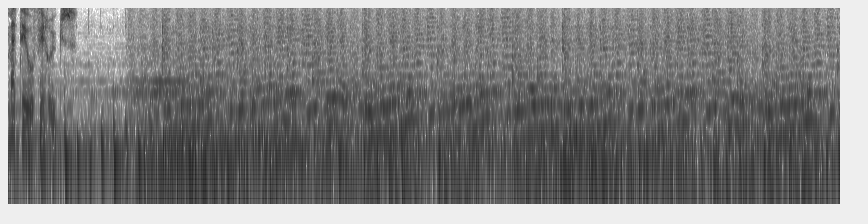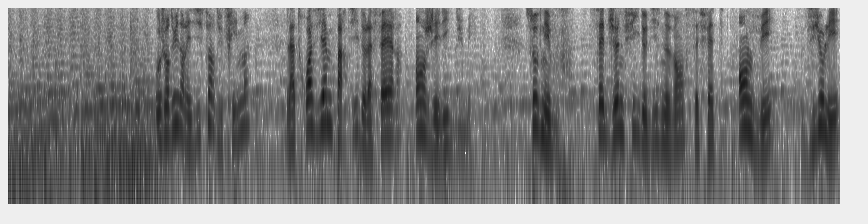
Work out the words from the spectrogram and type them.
Matteo Ferrux. Aujourd'hui dans les histoires du crime, la troisième partie de l'affaire Angélique Dumay. Souvenez-vous, cette jeune fille de 19 ans s'est faite enlever, violer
